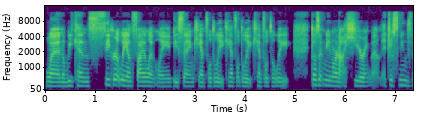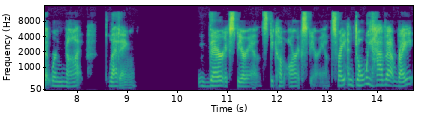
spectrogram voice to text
when we can secretly and silently be saying cancel, delete, cancel, delete, cancel, delete. Doesn't mean we're not hearing them. It just means that we're not letting their experience become our experience, right? And don't we have that right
